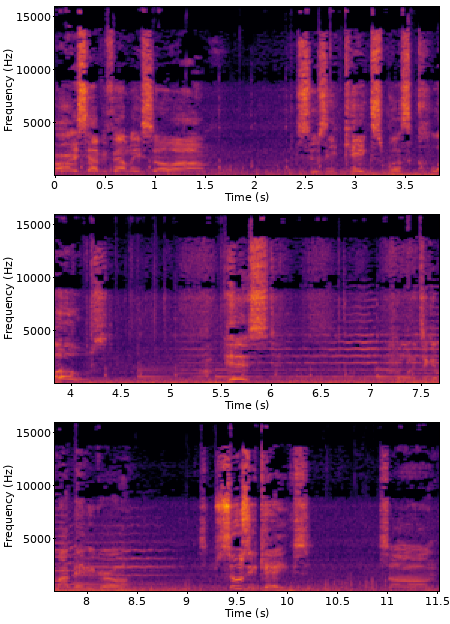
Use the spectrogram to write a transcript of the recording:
All right, Savii family. So, um, Susie Cakes was closed. I'm pissed. I wanted to get my baby girl some Susie Cakes. So, um,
